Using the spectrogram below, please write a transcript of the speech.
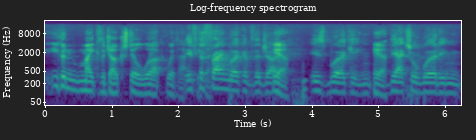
you can make the joke still work with that. If the say. framework of the joke Yeah. is working, Yeah. the actual wording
